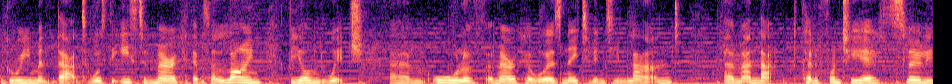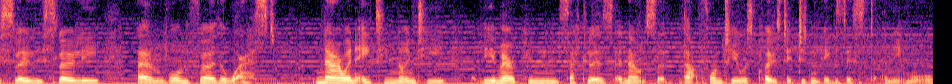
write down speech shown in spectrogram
agreement that was the east of America, there was a line beyond which um, all of America was native Indian land, um, and that kind of frontier slowly, slowly, slowly um, gone further west now, in 1890, the American settlers announced that that frontier was closed, it didn't exist anymore.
